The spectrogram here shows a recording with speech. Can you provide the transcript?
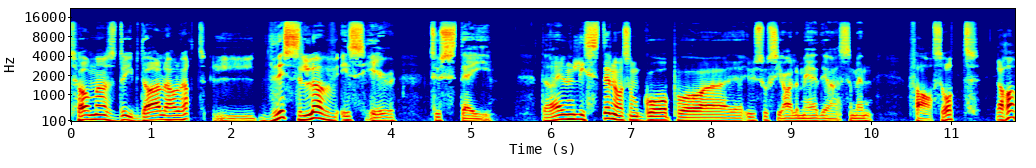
Thomas Dybdahl, har du hørt? This love is here to stay. Det er en liste nå som går på eh, usosiale medier som en farsott. Jaha.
